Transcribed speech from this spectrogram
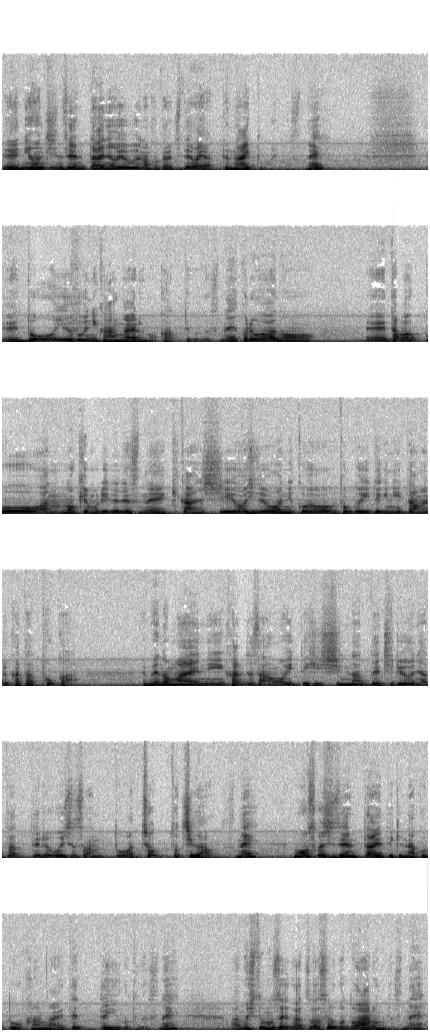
えー、日本人全体に及ぶような形ではやってないと思いますね、えー、どういうふうに考えるのかっていうことですね。これはあのえー、タバコの煙でですね気管支を非常にこう特異的に痛める方とか目の前に患者さんを置いて必死になって治療に当たっているお医者さんとはちょっと違うんですね。もう少し全体的なことを考えてっていうことですね。あの人の生活はそういうことはあるんですね、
